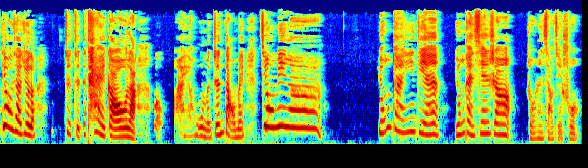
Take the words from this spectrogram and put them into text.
掉下去了！这、这、它太高了！”哦。哎呀，我们真倒霉！救命啊！勇敢一点，勇敢先生。柔韧小姐说。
